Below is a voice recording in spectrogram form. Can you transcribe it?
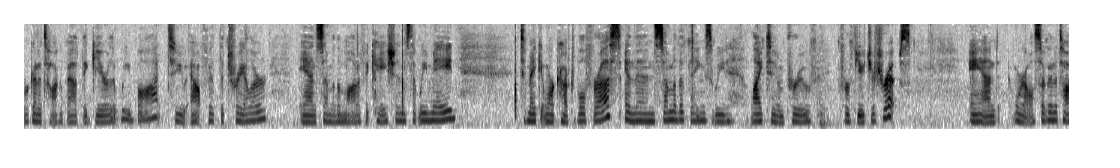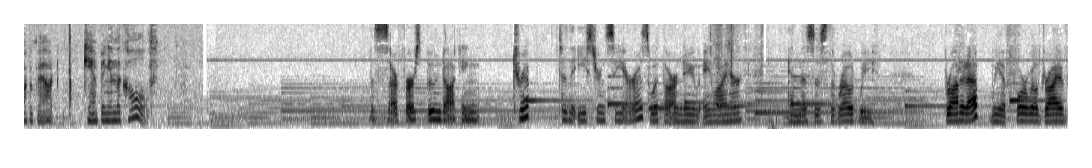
We're going to talk about the gear that we bought to outfit the trailer and some of the modifications that we made to make it more comfortable for us, and then some of the things we'd like to improve for future trips. And we're also going to talk about camping in the cold. This is our first boondocking trip to the Eastern Sierras with our new A-Liner, and this is the road we brought it up. We have four-wheel drive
